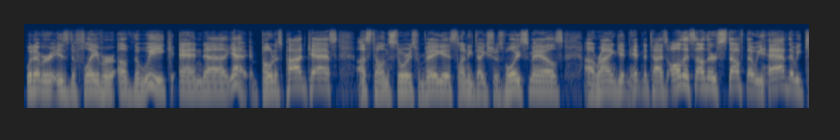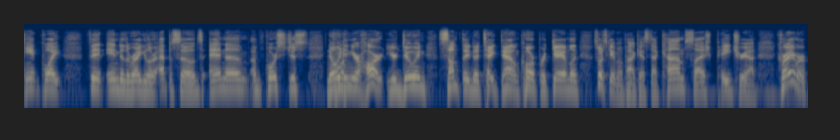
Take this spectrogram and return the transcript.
whatever is the flavor of the week. And uh, yeah, bonus podcasts, us telling stories from Vegas, Lenny Dykstra's voicemails, uh, Ryan getting hypnotized, all this other stuff that we have that we can't quite fit into the regular episodes. And um, of course, just knowing in your heart you're doing something to take down corporate gambling. SportsGamblingPodcast.com slash Patreon. Kramer,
